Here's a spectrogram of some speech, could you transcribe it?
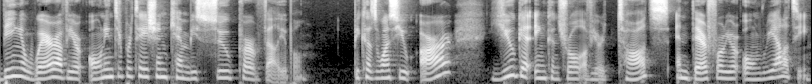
being aware of your own interpretation can be super valuable because once you are, you get in control of your thoughts and therefore your own reality.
